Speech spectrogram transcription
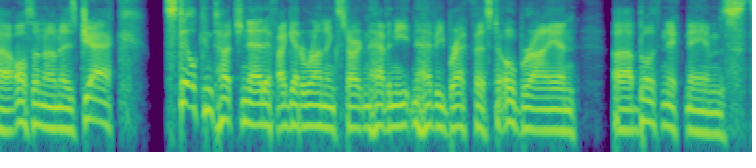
uh, also known as Jack. Still can touch net if I get a running start and haven't eaten heavy breakfast. O'Brien uh, both nicknames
